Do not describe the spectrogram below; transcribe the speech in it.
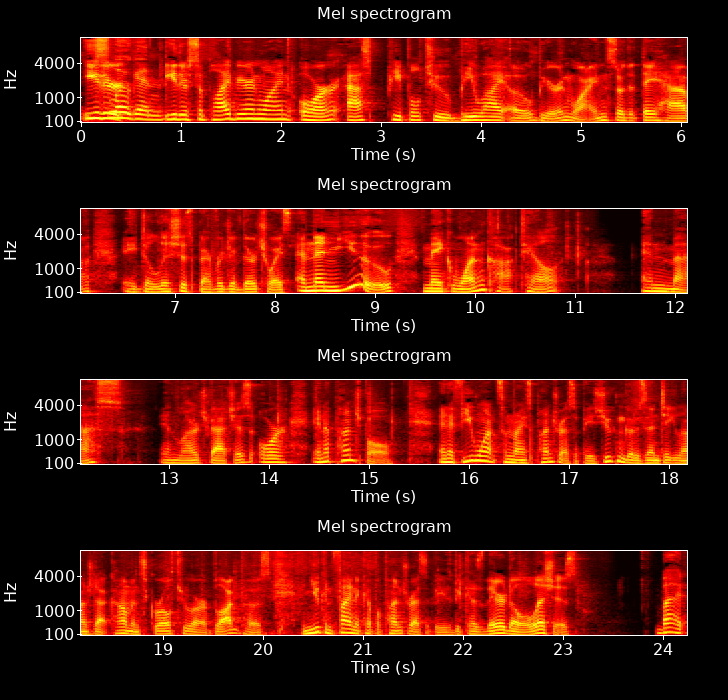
Either slogan? either supply beer and wine or ask people to BYO beer and wine so that they have a delicious beverage of their choice. And then you make one cocktail en masse in large batches or in a punch bowl. And if you want some nice punch recipes, you can go to zentikilounge.com and scroll through our blog posts and you can find a couple punch recipes because they're delicious. But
